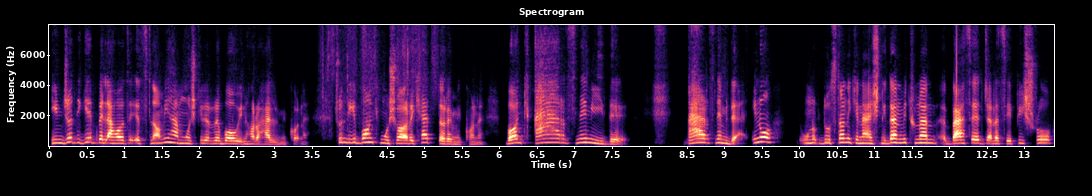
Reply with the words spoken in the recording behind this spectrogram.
اینجا دیگه به لحاظ اسلامی هم مشکل ربا و اینها رو حل می‌کنه. چون دیگه بانک مشارکت داره می‌کنه. بانک قرض نمیده. قرض نمیده. اینو دوستانی که نشنیدن می‌تونن بحث جلسه پیش رو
